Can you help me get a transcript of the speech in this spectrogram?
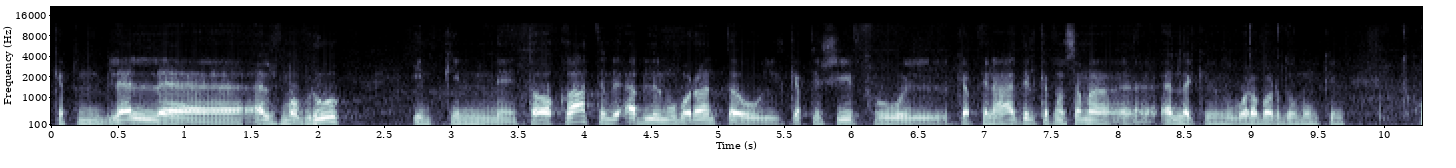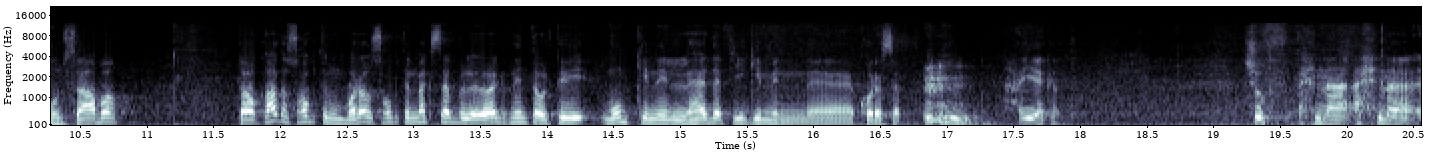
كابتن بلال آه، ألف مبروك. يمكن توقعت قبل المباراة أنت والكابتن شريف والكابتن عادل الكابتن أسامة آه، قال لك المباراة برضو ممكن تكون صعبة. توقعت صعوبة المباراة وصعوبة المكسب لدرجة إن أنت قلت لي ممكن الهدف يجي من آه، كرة ثابتة. حقيقة يا كابتن. شوف إحنا إحنا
